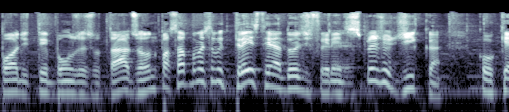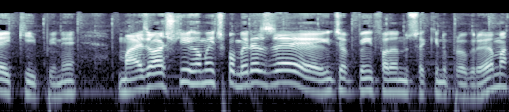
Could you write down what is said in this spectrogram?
pode ter bons resultados. Ano passado, o Palmeiras teve três treinadores diferentes. Isso prejudica qualquer equipe, né? Mas eu acho que realmente o Palmeiras é. A gente já vem falando isso aqui no programa.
